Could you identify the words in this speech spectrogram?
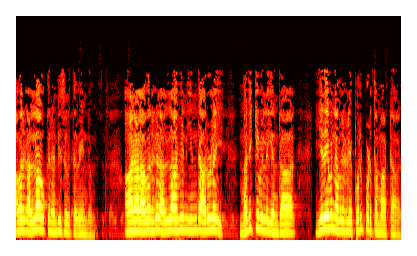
அவர்கள் அல்லாவுக்கு நன்றி செலுத்த வேண்டும். ஆனால் அவர்கள் அல்லாஹ்வின் இந்த அருளை மதிக்கவில்லை என்றால் இறைவன் அவர்களை பொருட்படுத்த மாட்டான்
